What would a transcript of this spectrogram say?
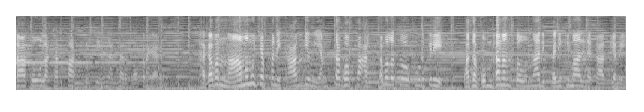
కాకోల కర్పాకృతి అంటారు పోతన గారు. భగవన్ నామము చెప్పని కావ్యం ఎంత గొప్ప అర్థములతో కూడుకుని పదకుంభనంతో ఉన్నది పనికిమాలిన కావ్యమే.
